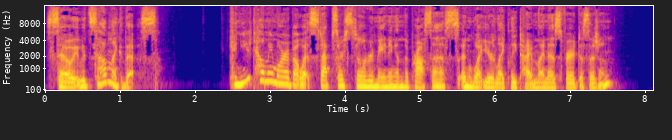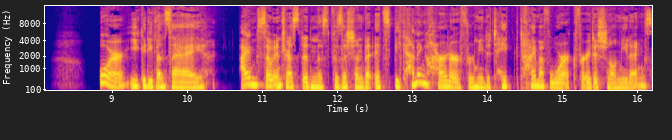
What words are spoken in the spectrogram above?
So it would sound like this Can you tell me more about what steps are still remaining in the process and what your likely timeline is for a decision? Or you could even say, I'm so interested in this position, but it's becoming harder for me to take time off work for additional meetings.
